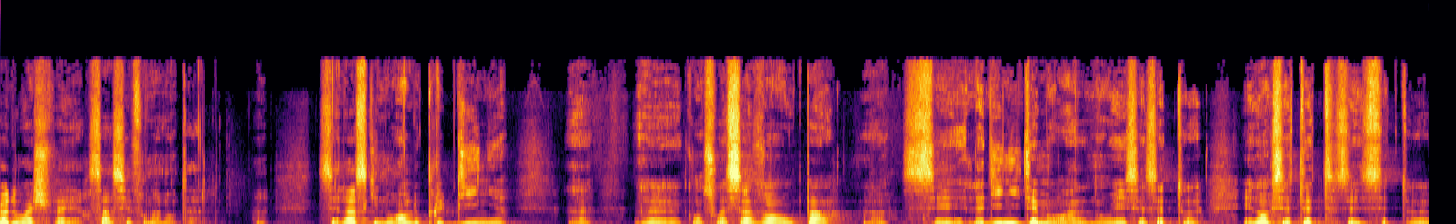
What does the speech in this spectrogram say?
que dois-je faire? Ça, c'est fondamental. Hein. C'est là ce qui nous rend le plus digne, hein, euh, qu'on soit savant ou pas. Hein. C'est la dignité morale. Donc, cette, et donc, c'est cette, euh,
